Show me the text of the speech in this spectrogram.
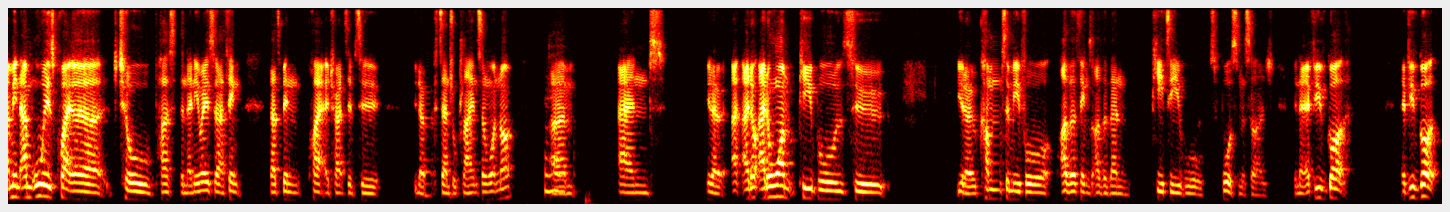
I mean, I'm always quite a chill person anyway, so I think that's been quite attractive to you know potential clients and whatnot. Mm-hmm. Um, and you know, I, I don't I don't want people to you know, come to me for other things other than PT or sports massage. You know, if you've got if you've got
